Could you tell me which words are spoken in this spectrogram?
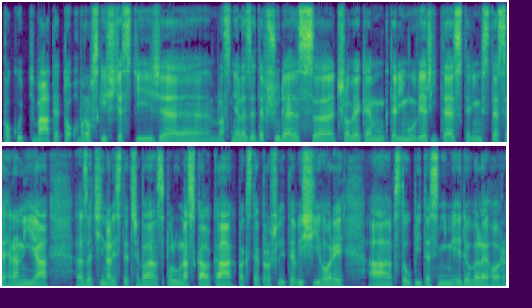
pokud máte to obrovský štěstí, že vlastně lezete všude s člověkem, kterýmu věříte, s kterým jste sehraný a začínali jste třeba spolu na skalkách, pak jste prošli ty vyšší hory a vstoupíte s ním i do Velehor.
